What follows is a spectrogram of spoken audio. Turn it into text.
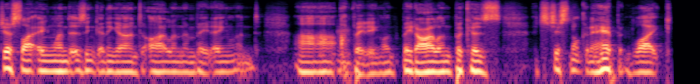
just like England isn't going to go into Ireland and beat England, uh, Hmm. beat England, beat Ireland because it's just not going to happen. Like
